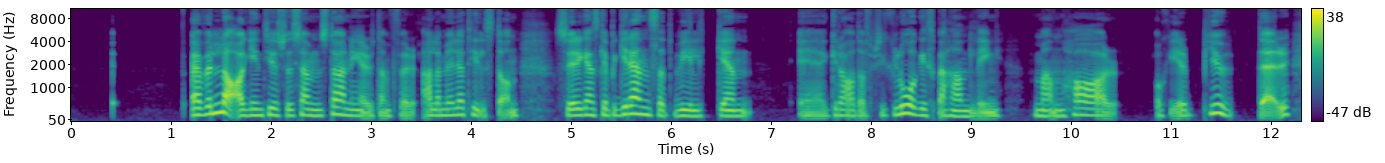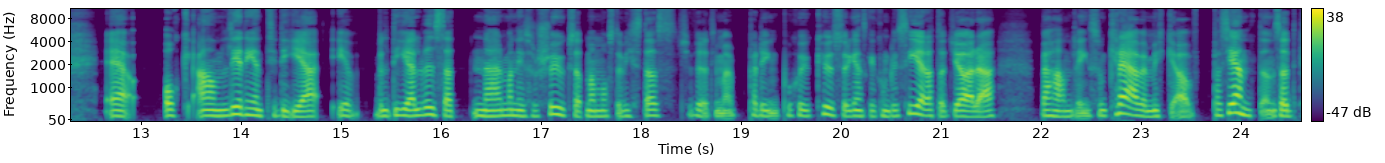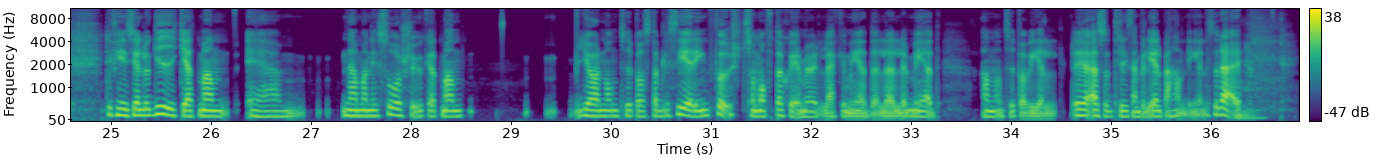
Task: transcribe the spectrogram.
överlag, inte just för sömnstörningar utan för alla möjliga tillstånd, så är det ganska begränsat vilken eh, grad av psykologisk behandling man har och erbjuder. Eh, och anledningen till det är väl delvis att när man är så sjuk så att man måste vistas 24 timmar per dygn på sjukhus så är det ganska komplicerat att göra behandling som kräver mycket av patienten. Så att det finns ju en logik i att man eh, när man är så sjuk att man gör någon typ av stabilisering först som ofta sker med läkemedel eller med annan typ av el, eh, alltså till exempel elbehandling eller sådär. Mm.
